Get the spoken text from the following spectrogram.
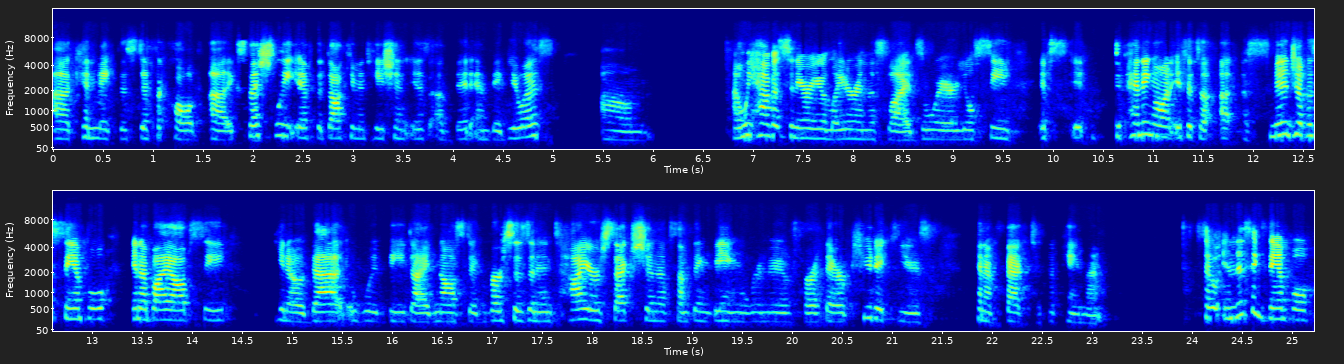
uh, can make this difficult, uh, especially if the documentation is a bit ambiguous. Um, and we have a scenario later in the slides where you'll see if it, depending on if it's a, a, a smidge of a sample in a biopsy, you know, that would be diagnostic versus an entire section of something being removed for a therapeutic use can affect the payment. So in this example,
